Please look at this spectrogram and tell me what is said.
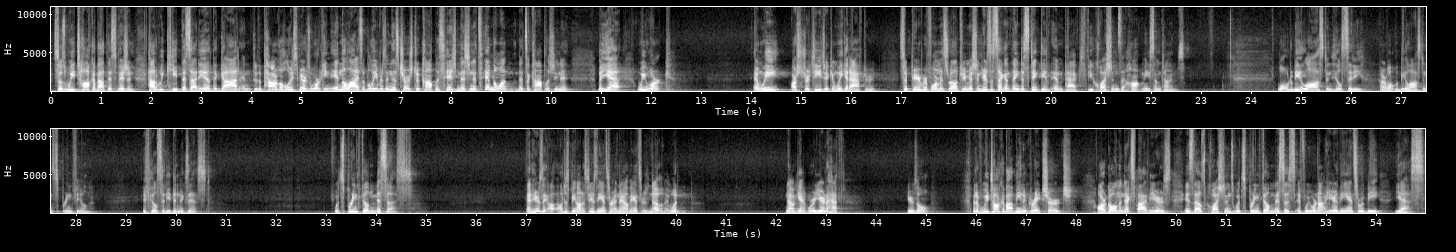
So, as we talk about this vision, how do we keep this idea that God, and through the power of the Holy Spirit, is working in the lives of believers in this church to accomplish His mission? It's Him the one that's accomplishing it, but yet we work and we are strategic and we get after it. Superior performance relative to mission. Here's the second thing distinctive impact. A few questions that haunt me sometimes. What would be lost in Hill City, or what would be lost in Springfield, if Hill City didn't exist? Would Springfield miss us? And here's the, I'll, I'll just be honest, here's the answer right now. The answer is no, they wouldn't. Now, again, we're a year and a half years old. But if we talk about being a great church, our goal in the next five years is those questions would Springfield miss us if we were not here? The answer would be yes.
